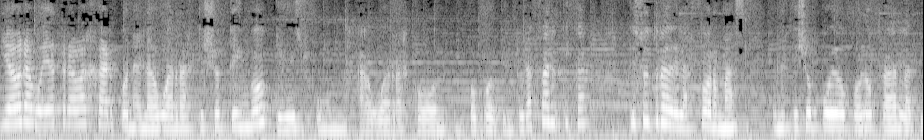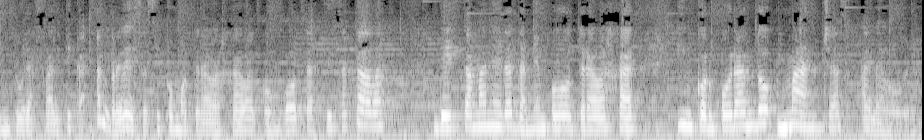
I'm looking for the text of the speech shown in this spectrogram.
y ahora voy a trabajar con el aguarrás que yo tengo que es un aguarrás con un poco de pintura fáltica que es otra de las formas en las que yo puedo colocar la pintura fáltica al revés, así como trabajaba con gotas que sacaba, de esta manera también puedo trabajar incorporando manchas a la obra.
